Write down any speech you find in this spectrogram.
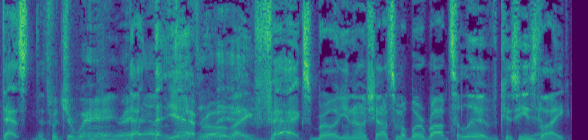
that's That's what you're wearing right that, now. that- yeah, bro. Live. Like facts, bro. You know, shout out to my boy Rob to live because he's like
